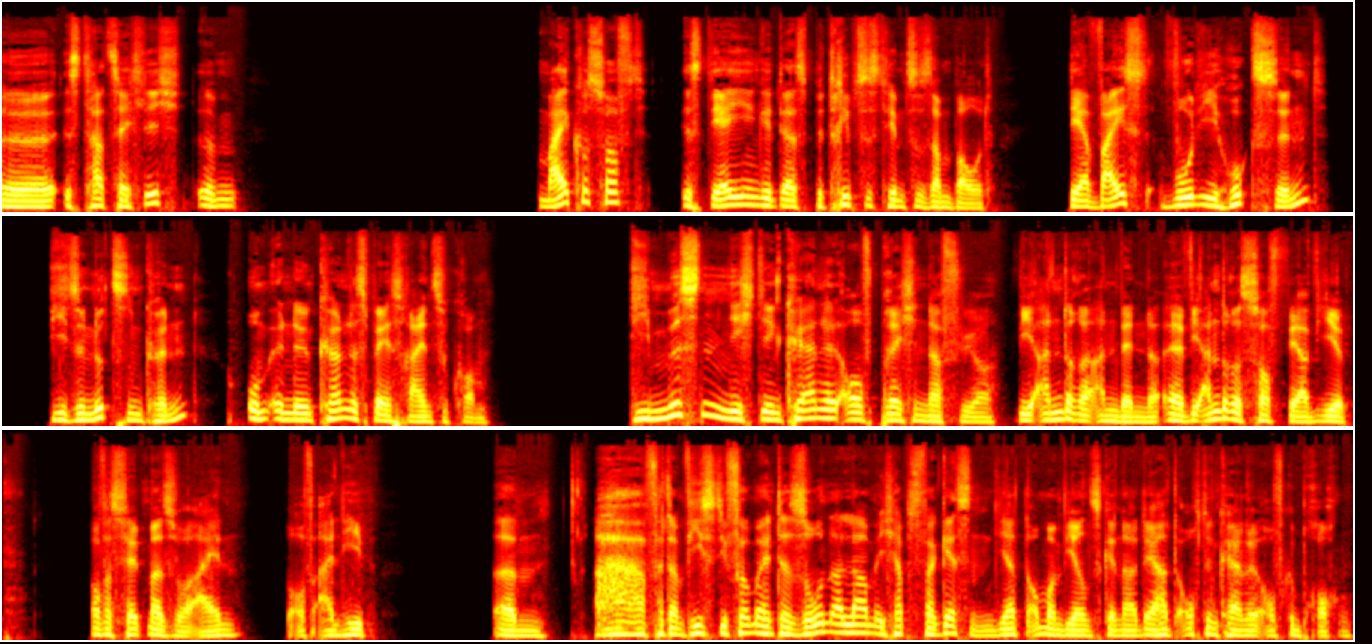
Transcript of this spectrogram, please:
äh, ist tatsächlich, ähm, Microsoft ist derjenige, der das Betriebssystem zusammenbaut. Der weiß, wo die Hooks sind, die sie nutzen können, um in den Kernel Space reinzukommen. Die müssen nicht den Kernel aufbrechen dafür, wie andere Anwender, äh, wie andere Software, wie, auf was fällt mal so ein, auf Anhieb. Ähm, ah, verdammt, wie ist die Firma hinter Sohn-Alarm? Ich hab's vergessen. Die hatten auch mal einen Virenscanner, der hat auch den Kernel aufgebrochen.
